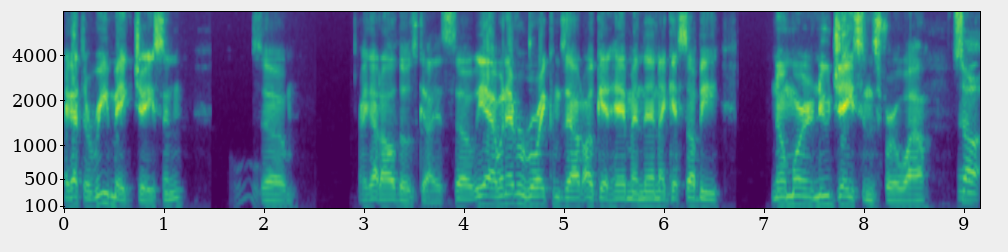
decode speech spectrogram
I got the remake Jason. So I got all those guys. So yeah, whenever Roy comes out, I'll get him, and then I guess I'll be no more new Jasons for a while. So Yeah.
